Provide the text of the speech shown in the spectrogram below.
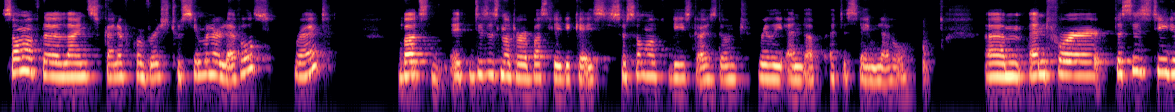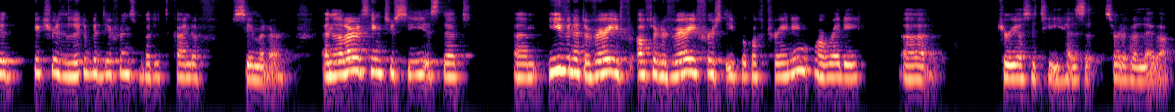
some of the lines kind of converge to similar levels, right? But it, this is not robustly the case. So some of these guys don't really end up at the same level. Um, and for plasticity, the picture is a little bit different, but it's kind of similar. And another thing to see is that um, even at the very after the very first epoch of training, already uh, curiosity has a, sort of a leg up.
